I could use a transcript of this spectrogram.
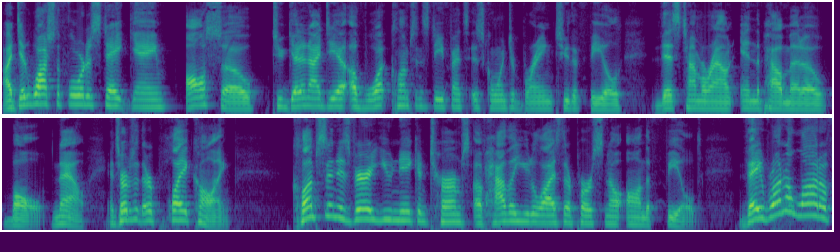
I did watch the Florida State game also to get an idea of what Clemson's defense is going to bring to the field this time around in the Palmetto Bowl. Now, in terms of their play calling, Clemson is very unique in terms of how they utilize their personnel on the field. They run a lot of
